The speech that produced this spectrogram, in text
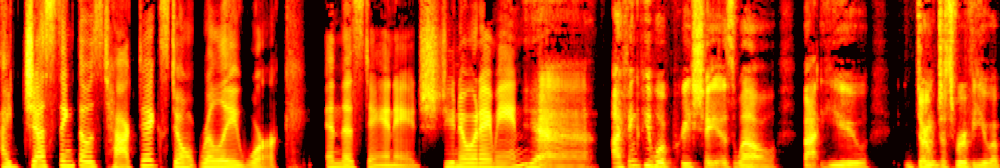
I just think those tactics don't really work in this day and age. Do you know what I mean? Yeah. I think people appreciate as well that you don't just review a,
